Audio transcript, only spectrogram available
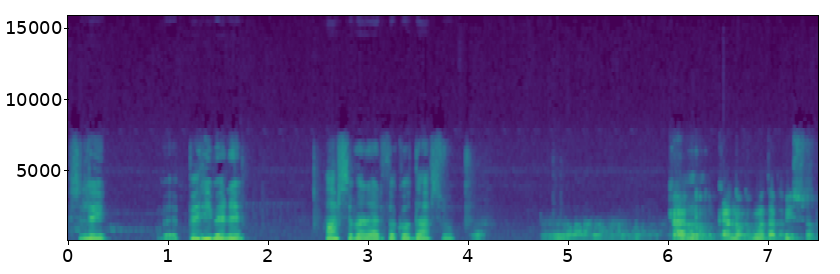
Σου λέει, «Ε, περίμενε, άσε με να έρθω κοντά σου. Κάνω, κάνω βήματα πίσω.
